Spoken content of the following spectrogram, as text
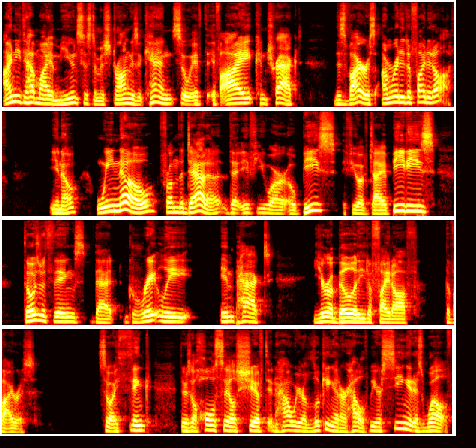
I need to have my immune system as strong as it can. So if if I contract this virus, I'm ready to fight it off. You know, we know from the data that if you are obese, if you have diabetes, those are things that greatly impact your ability to fight off the virus. So I think there's a wholesale shift in how we are looking at our health. We are seeing it as wealth.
